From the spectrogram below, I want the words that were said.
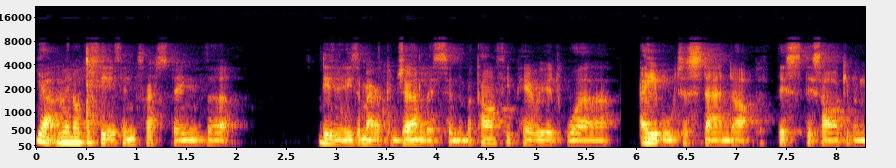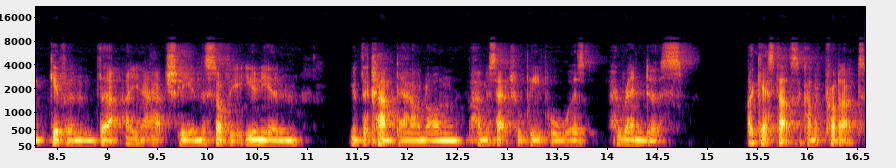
Yeah, I mean, obviously, it's interesting that these American journalists in the McCarthy period were able to stand up this this argument, given that you know, actually in the Soviet Union, the clampdown on homosexual people was horrendous. I guess that's a kind of product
